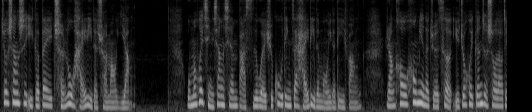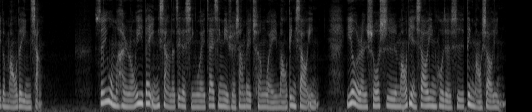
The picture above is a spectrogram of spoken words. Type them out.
就像是一个被沉入海里的船锚一样。我们会倾向先把思维去固定在海底的某一个地方，然后后面的决策也就会跟着受到这个锚的影响。所以，我们很容易被影响的这个行为，在心理学上被称为锚定效应，也有人说是锚点效应，或者是定锚效应。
